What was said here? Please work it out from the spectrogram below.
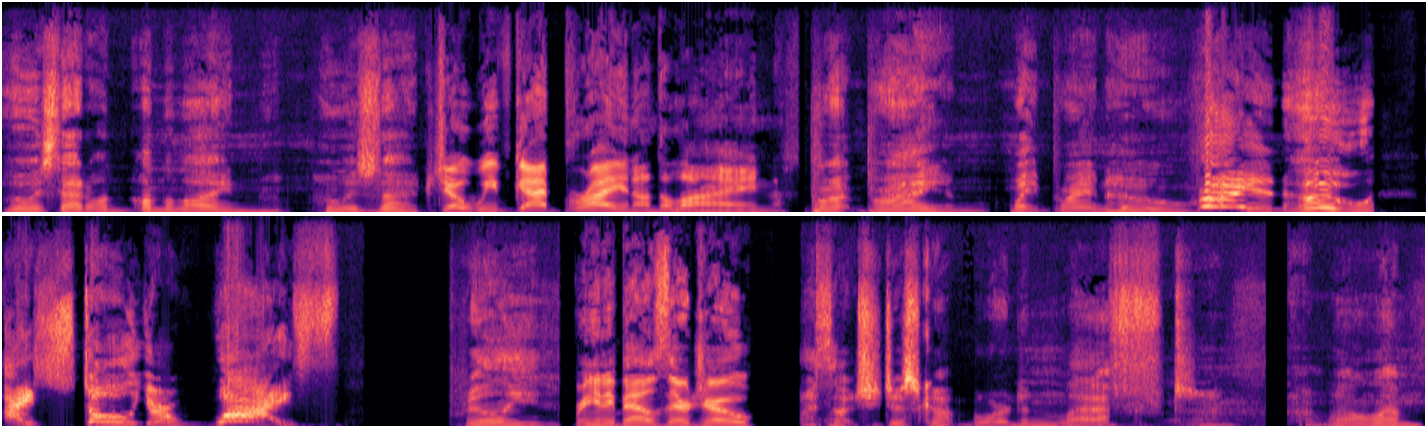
Who is that on on the line? Who is that? Joe, we've got Brian on the line. Bri- Brian. Wait, Brian who? Brian who? I stole your wife! Really? Ring any bells there, Joe? I thought she just got bored and left. Uh, well, um,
